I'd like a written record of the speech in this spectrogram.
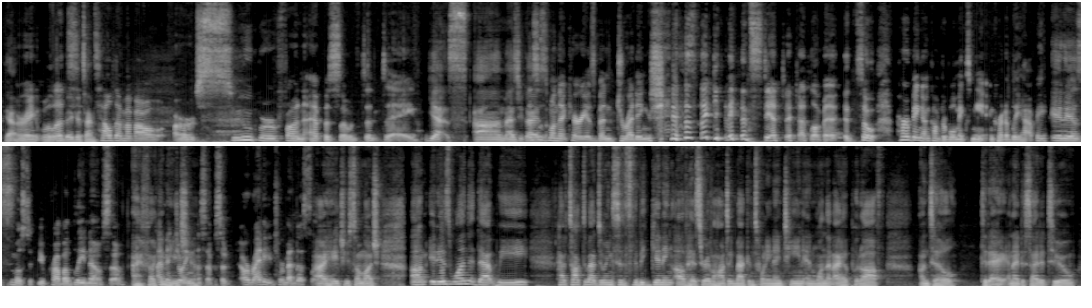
Yeah. All right. Well, It'll be a let's good time. tell them about our super fun episode today. Yes. Um, as you guys This is one that Carrie has been dreading. She is like getting and stand it. I love it. And so her being uncomfortable makes me incredibly happy. It is. as most of you probably know. So I fucking I'm enjoying this episode already tremendously. I hate you so much. Um, it is one that we have talked about doing since the beginning of History of a Haunting back in 2019, and one that I have put off until today. And I decided to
